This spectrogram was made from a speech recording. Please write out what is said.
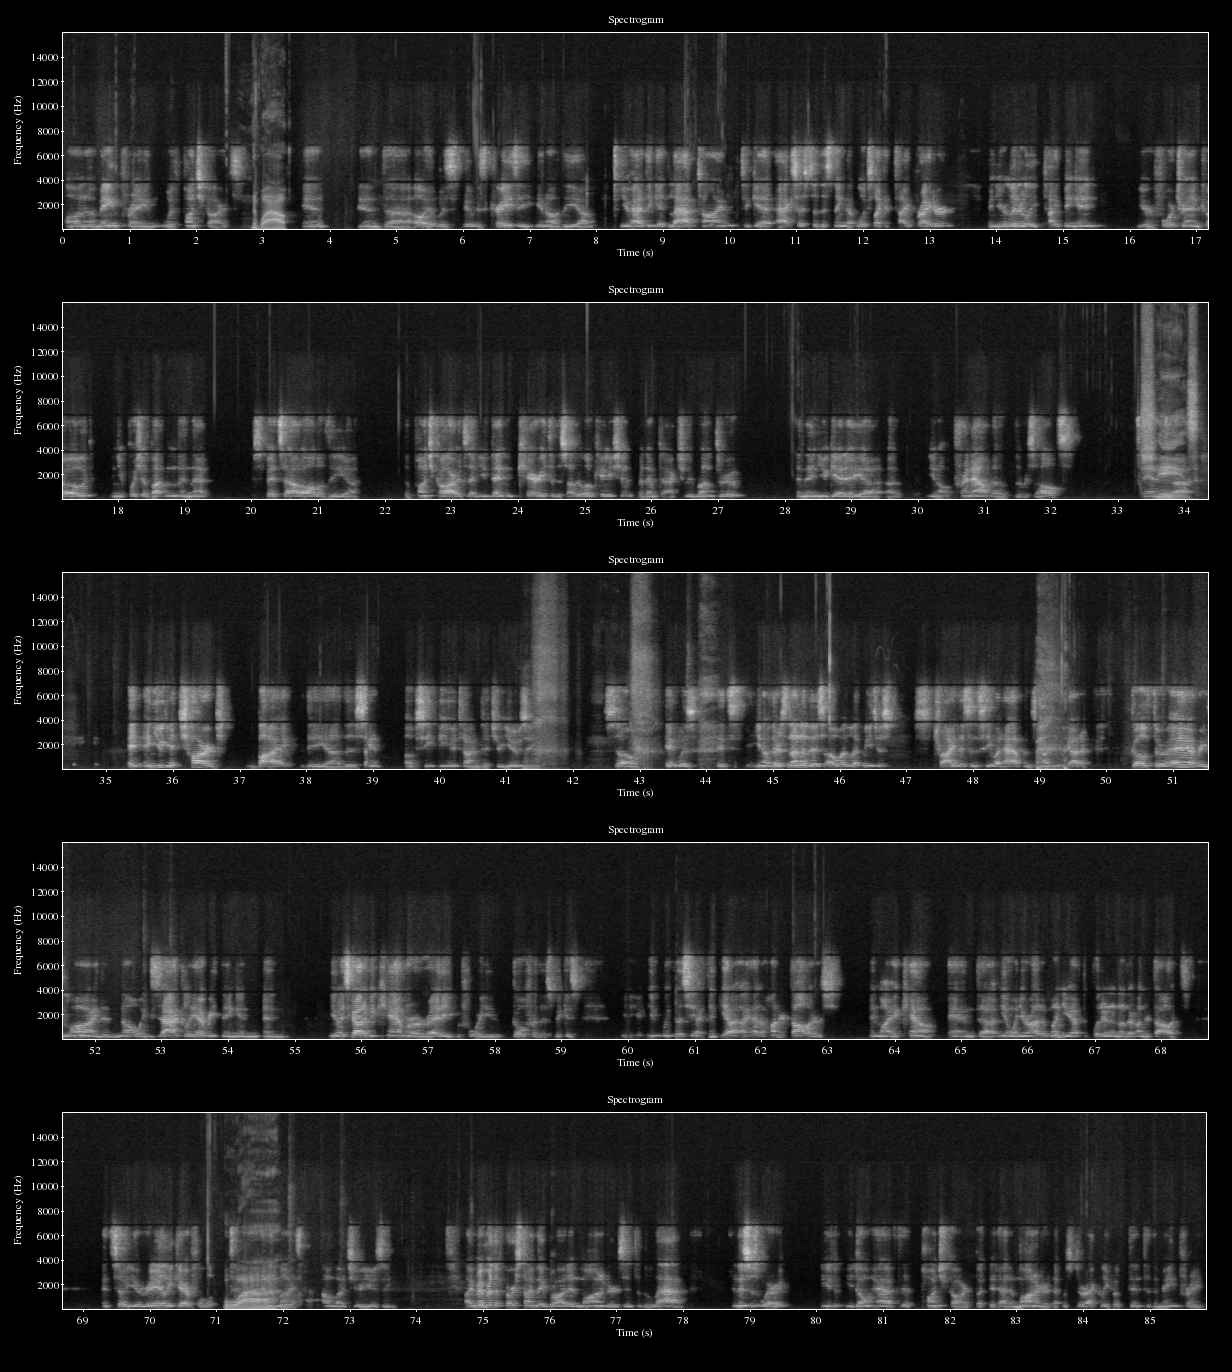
on a mainframe with punch cards, Wow. and and uh, oh, it was it was crazy. You know the um, you had to get lab time to get access to this thing that looks like a typewriter, and you're literally typing in your Fortran code, and you push a button, and that spits out all of the uh, the punch cards that you then carry to this other location for them to actually run through, and then you get a, uh, a you know a printout of the results. And, uh, and, and you get charged by the uh, the second of CPU time that you're using. So it was it's you know there's none of this oh well let me just try this and see what happens. No, you've got to go through every line and know exactly everything and and you know it's got to be camera ready before you go for this because you, you, we, let's see I think yeah I had a hundred dollars in my account and uh, you know when you're out of money you have to put in another hundred dollars and so you're really careful to Wow. minimize how much you're using i remember the first time they brought in monitors into the lab and this is where you, you don't have the punch card but it had a monitor that was directly hooked into the mainframe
